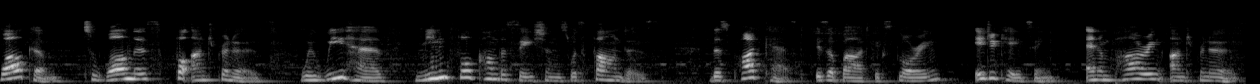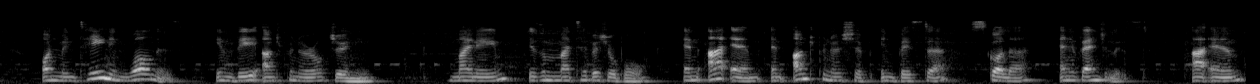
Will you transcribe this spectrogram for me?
Welcome to Wellness for Entrepreneurs, where we have meaningful conversations with founders. This podcast is about exploring, educating, and empowering entrepreneurs on maintaining wellness in their entrepreneurial journey. My name is Matebe Jobo, and I am an entrepreneurship investor, scholar, and evangelist. I am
